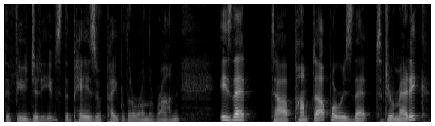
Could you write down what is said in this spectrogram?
the fugitives, the pairs of people that are on the run. Is that uh, pumped up or is that dramatic?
